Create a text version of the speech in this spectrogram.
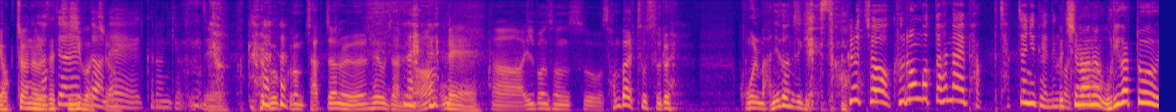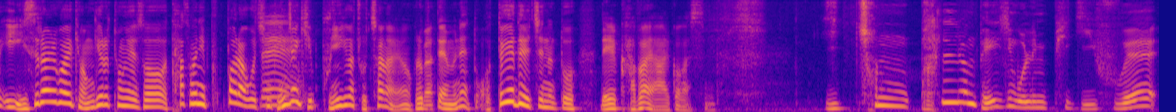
역전을 해서 역전을 뒤집었죠. 했던, 네, 그런 기억이. 네. 결국 그럼 작전을 해오자면 네. 어, 일본 선수 선발 투수를 공을 많이 던지게 해서 그렇죠. 그런 것도 하나의 박- 작전이 되는 그렇지만은 거죠. 우리가 또 이 이스라엘과의 경기를 통해서 타선이 폭발하고 지금 네. 굉장히 기- 분위기가 좋잖아요. 그렇기 네. 때문에 또 어떻게 될지는 또 내일 가봐야 알 것 같습니다. 2008년 베이징 올림픽 이후에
